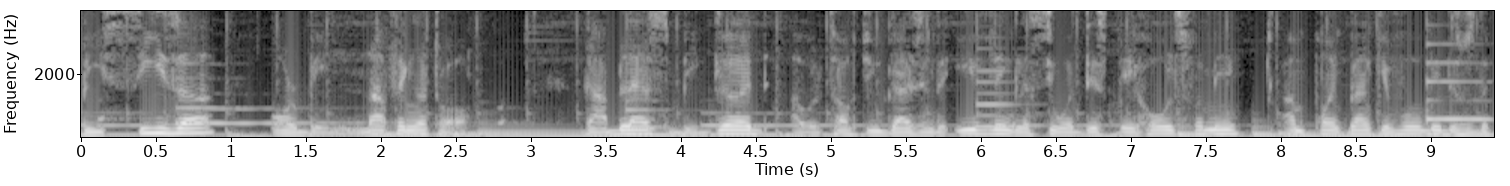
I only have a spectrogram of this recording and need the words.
Be Caesar or be nothing at all. God bless. Be good. I will talk to you guys in the evening. Let's see what this day holds for me. I'm Point Blank Ivumbi. This was the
